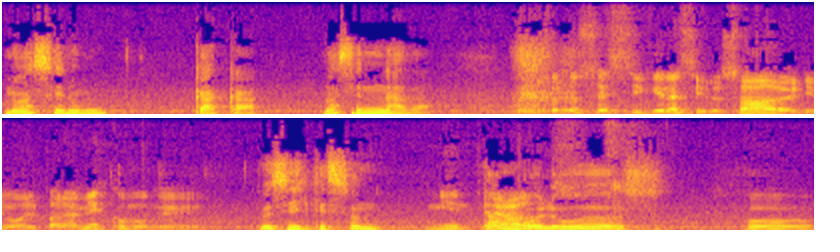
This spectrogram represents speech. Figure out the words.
no hacen un caca, no hacen nada. Yo no sé siquiera si lo saben igual, para mí es como que Pues sí es que son tan boludos o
